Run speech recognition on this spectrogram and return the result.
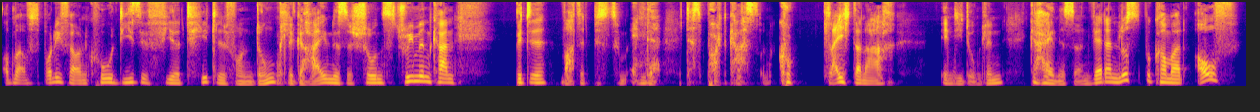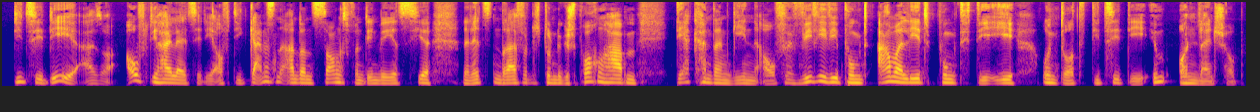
ob man auf Spotify und Co. diese vier Titel von Dunkle Geheimnisse schon streamen kann, bitte wartet bis zum Ende des Podcasts und guckt gleich danach in die dunklen Geheimnisse. Und wer dann Lust bekommen hat auf die CD, also auf die Highlight-CD, auf die ganzen anderen Songs, von denen wir jetzt hier in der letzten Dreiviertelstunde gesprochen haben, der kann dann gehen auf www.armalet.de und dort die CD im Online-Shop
